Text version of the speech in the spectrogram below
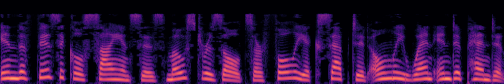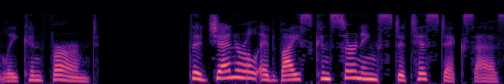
In the physical sciences most results are fully accepted only when independently confirmed. The general advice concerning statistics is,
